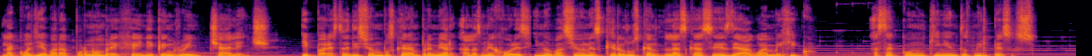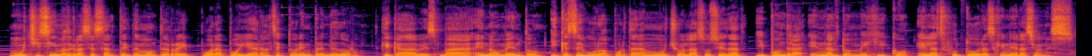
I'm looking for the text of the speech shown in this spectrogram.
la cual llevará por nombre Heineken Green Challenge y para esta edición buscarán premiar a las mejores innovaciones que reduzcan la escasez de agua en México, hasta con 500 mil pesos. Muchísimas gracias al TEC de Monterrey por apoyar al sector emprendedor, que cada vez va en aumento y que seguro aportará mucho a la sociedad y pondrá en alto a México en las futuras generaciones.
